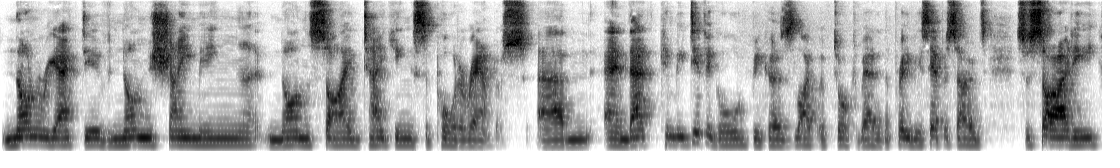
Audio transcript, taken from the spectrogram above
non reactive, non shaming, non side taking support around us. Um, and that can be difficult because, like we've talked about in the previous episodes, society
